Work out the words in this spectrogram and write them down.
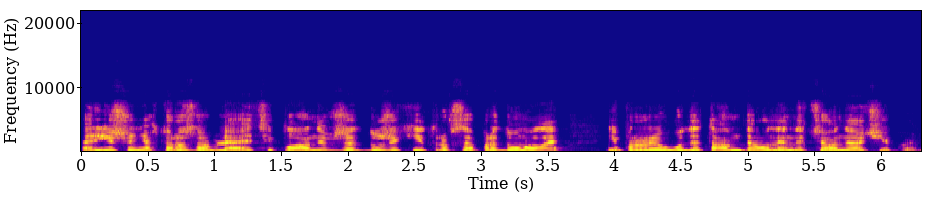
рішення, хто розробляє ці плани, вже дуже хитро все придумали, і прорив буде там, де вони цього не очікують.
